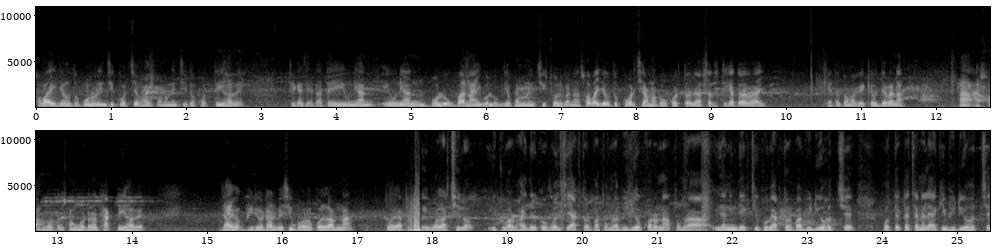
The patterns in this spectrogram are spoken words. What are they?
সবাই যেহেতু পনেরো ইঞ্চি করছে ভাই, পনেরো ইঞ্চি তো করতেই হবে। ঠিক আছে? তাতে ইউনিয়ন ইউনিয়ন বলুক বা নাই বলুক যে পনেরো ইঞ্চি চলবে না। সবাই যেহেতু করছে, আমাকেও করতে হবে। ব্যবসা তো ঠিক আছে ভাই। খেতে তো আমাকে কেউ দেবে না। হ্যাঁ আর সংগঠন, সংগঠনে থাকতেই হবে। যাই হোক, ভিডিওটা আর বেশি বড় করলাম না। তো এতটুকুই বলার ছিল। ইউটিউবার ভাইদেরকেও বলছি, একতরফা তোমরা ভিডিও করো না। তোমরা ইদানিং দেখছি খুব একতরফা ভিডিও হচ্ছে। প্রত্যেকটা চ্যানেলে একই ভিডিও হচ্ছে।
